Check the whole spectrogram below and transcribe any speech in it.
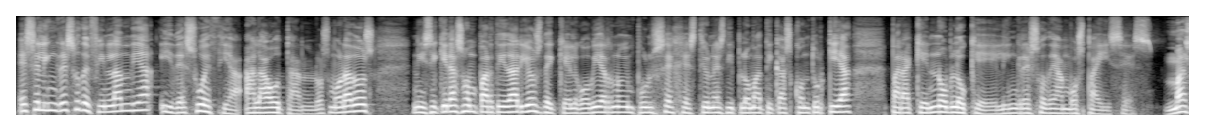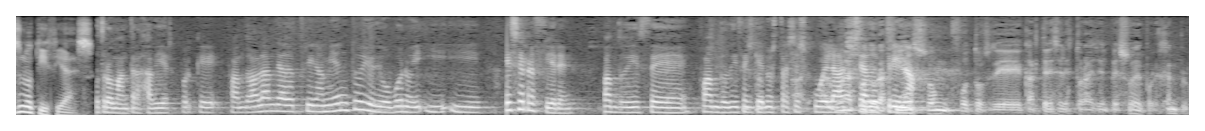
es el ingreso de Finlandia y de Suecia a la OTAN. Los morados ni siquiera son partidarios de que el gobierno impulse gestiones diplomáticas con Turquía para que no bloquee el ingreso de ambos países. Más noticias. Otro mantra, Javier, porque cuando hablan de adoctrinamiento yo digo, bueno, ¿y, y a qué se refieren? Cuando, dice, cuando dicen que nuestras escuelas se adoctrinan. son fotos de carteles electorales del PSOE, por ejemplo.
